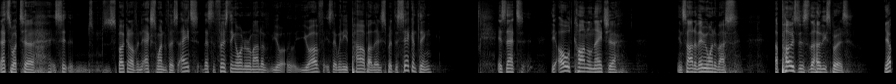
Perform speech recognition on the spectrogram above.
that's what uh, is spoken of in Acts 1, verse 8. That's the first thing I want to remind of you, you of, is that we need power by the Holy Spirit. The second thing is that the old carnal nature inside of every one of us opposes the Holy Spirit. Yep.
